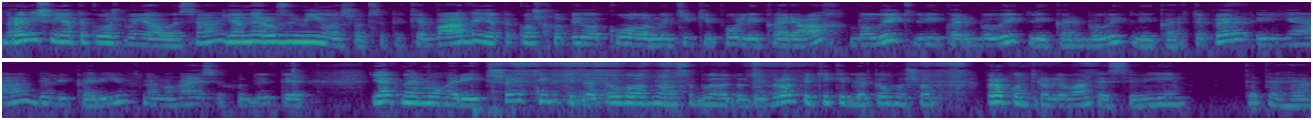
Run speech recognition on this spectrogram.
Раніше я також боялася. Я не розуміла, що це таке БАДи. Я також ходила колами тільки по лікарях. Болить лікар, болить лікар, болить лікар. Тепер я до лікарів намагаюся ходити якнаймога рідше, тільки для того, ну особливо тут в Європі, тільки для того, щоб проконтролювати свій ТТГ,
